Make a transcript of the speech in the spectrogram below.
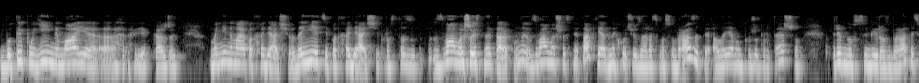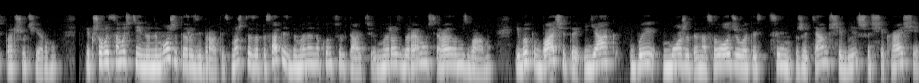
бо типу їй немає, е, як кажуть, мені немає підходящого. Да є ці підходящі, просто з, вами щось не так. Ну, з вами щось не так. Я не хочу зараз вас образити, але я вам кажу про те, що потрібно в собі розбиратись в першу чергу. Якщо ви самостійно не можете розібратись, можете записатись до мене на консультацію. Ми розберемося разом з вами. І ви побачите, як ви можете насолоджуватись цим життям ще більше, ще краще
